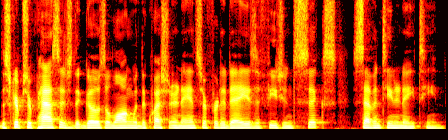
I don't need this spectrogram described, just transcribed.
The scripture passage that goes along with the question and answer for today is Ephesians 6 17 and 18.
